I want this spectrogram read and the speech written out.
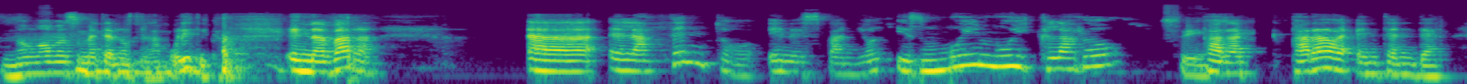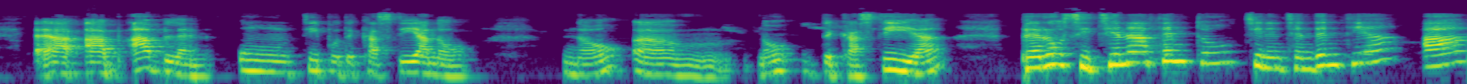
no vamos a meternos en la política, en Navarra, uh, el acento en español es muy, muy claro para, para entender. Uh, hablan un tipo de castellano ¿no? Um, ¿no? De Castilla, pero si tiene acento, tienen tendencia a,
